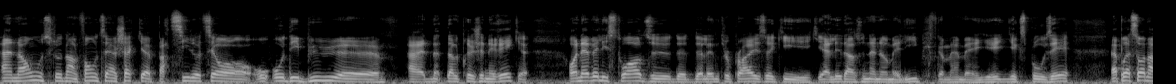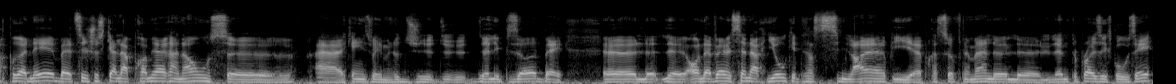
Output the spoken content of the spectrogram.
annonce, dans le fond, à chaque partie, au, au, début, dans le pré-générique, on avait l'histoire de, l'Enterprise qui, allait dans une anomalie, puis finalement, ben, il, explosait. Après ça, on en reprenait ben, jusqu'à la première annonce euh, à 15-20 minutes de l'épisode. Ben, euh, on avait un scénario qui était similaire, puis après ça, finalement, l'Enterprise explosait.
